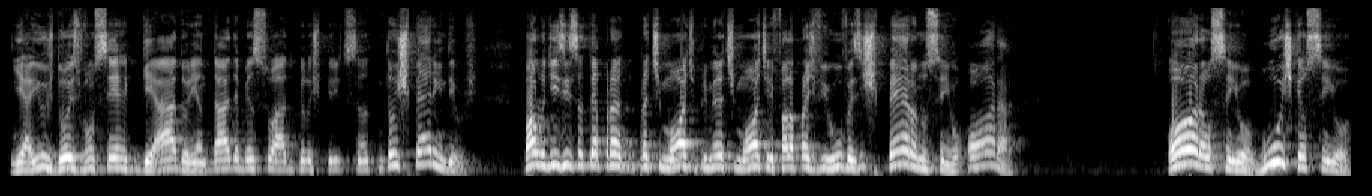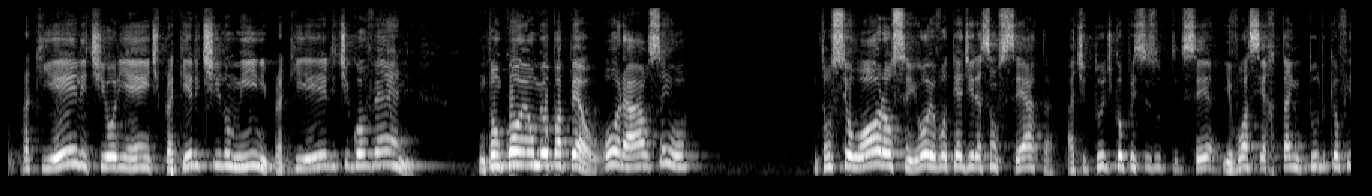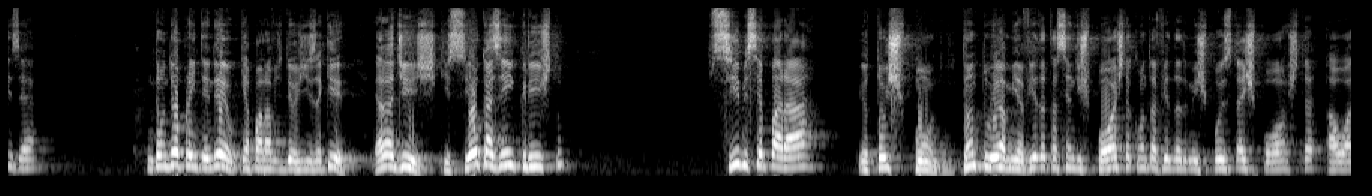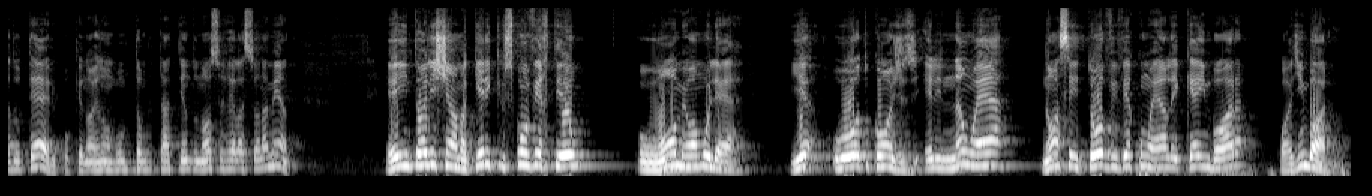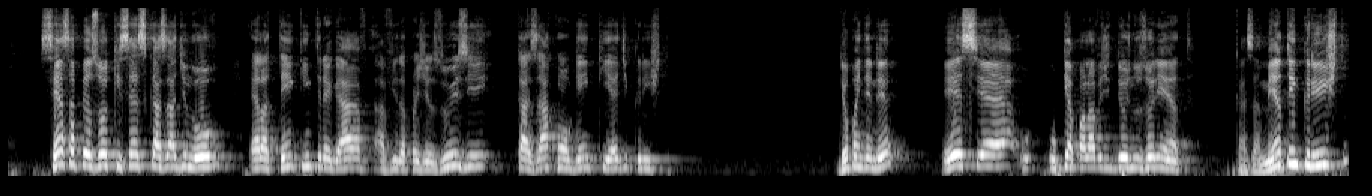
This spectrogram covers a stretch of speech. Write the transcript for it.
E aí os dois vão ser guiados, orientados e abençoados pelo Espírito Santo. Então esperem Deus. Paulo diz isso até para Timóteo, 1 Timóteo, ele fala para as viúvas: espera no Senhor, ora. Ora ao Senhor, busque ao Senhor, para que Ele te oriente, para que Ele te ilumine, para que Ele te governe. Então, qual é o meu papel? Orar ao Senhor. Então, se eu oro ao Senhor, eu vou ter a direção certa, a atitude que eu preciso ser, e vou acertar em tudo que eu fizer. Então, deu para entender o que a palavra de Deus diz aqui? Ela diz que se eu casei em Cristo, se me separar, eu estou expondo. Tanto eu, a minha vida está sendo exposta, quanto a vida da minha esposa está exposta ao adultério, porque nós não vamos estar tá tendo nosso relacionamento. E então ele chama aquele que se converteu, o homem ou a mulher, e o outro cônjuge, ele não é, não aceitou viver com ela e quer ir embora, pode ir embora. Se essa pessoa quiser se casar de novo, ela tem que entregar a vida para Jesus e casar com alguém que é de Cristo. Deu para entender? Esse é o que a palavra de Deus nos orienta. Casamento em Cristo,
